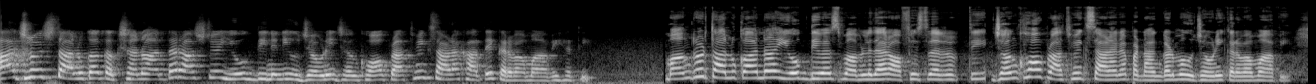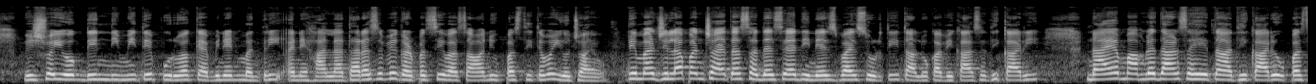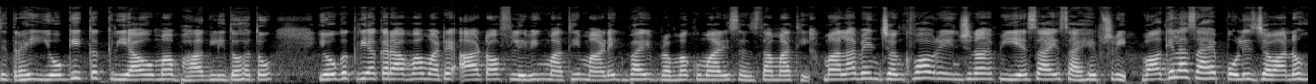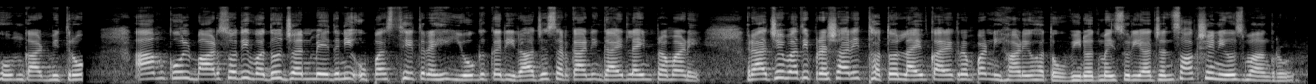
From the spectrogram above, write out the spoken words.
આજરોજ તાલુકા કક્ષાના આંતરરાષ્ટ્રીય યોગ દિનની ઉજવણી ઝંખવાવ પ્રાથમિક શાળા ખાતે કરવામાં આવી હતી. માંગરોળ તાલુકાના યોગ દિવસ મામલેદાર ઓફિસ તરફથી જંખવા પ્રાથમિક શાળાના પટાંગણમાં ઉજવણી કરવામાં આવી. વિશ્વ યોગ દિન નિમિત્તે પૂર્વ કેબિનેટ મંત્રી અને હાલના ધારાસભ્ય ગણપતસિંહ વસાવાની ઉપસ્થિતિમાં યોજાયો. તેમાં જિલ્લા પંચાયતના સદસ્ય દિનેશભાઈ સુરતી, તાલુકા વિકાસ અધિકારી, નાયબ મામલતદાર સહિતના અધિકારીઓ ઉપસ્થિત રહી યોગિક ક્રિયાઓમાં ભાગ લીધો હતો. યોગ ક્રિયા કરાવવા માટે આર્ટ ઓફ લિવિંગમાંથી માણેકભાઈ બ્રહ્મકુમારી સંસ્થામાંથી માલાબેન જંખવાવ રેન્જના પીએસઆઈ સાહેબ શ્રી વાઘેલા સાહેબ પોલીસ જવાનો હોમગાર્ડ મિત્રો. આમ કુલ બારસોથી વધુ જનમેદની ઉપસ્થિત રહી યોગ કરી રાજ્ય સરકારની ગાઈડલાઈન પ્રમાણે રાજ્યમાંથી પ્રસારિત થતો લાઈવ કાર્યક્રમ પણ નિહાળ્યો હતો. વિનોદ મૈસુરિયા, જનસાક્ષી ન્યૂઝ માંગરોળ.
